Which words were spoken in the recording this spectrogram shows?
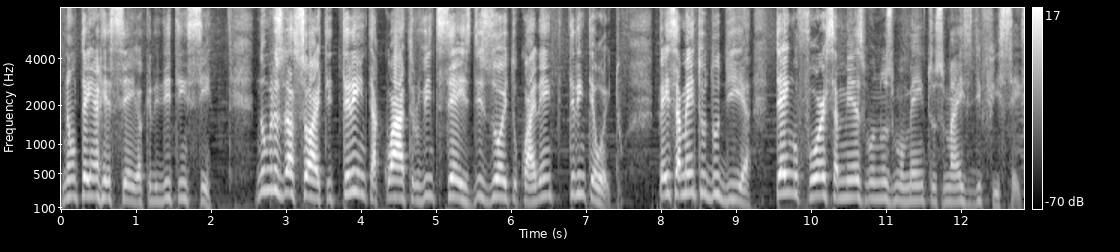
Não tenha receio, acredite em si. Números da sorte: 30, 4, 26, 18, 40 e 38. Pensamento do dia: tenho força mesmo nos momentos mais difíceis.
